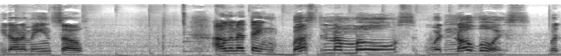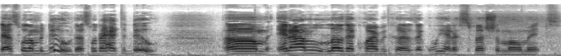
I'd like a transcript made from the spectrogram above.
You know what I mean? So I was in that thing busting them moves with no voice. But that's what I'm gonna do. That's what I had to do. Um, and I love that choir because like we had a special moment.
